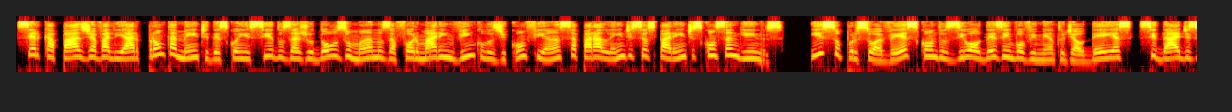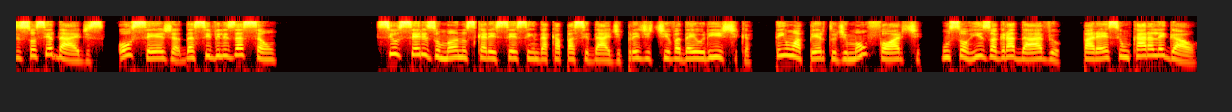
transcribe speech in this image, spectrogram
ser capaz de avaliar prontamente desconhecidos ajudou os humanos a formarem vínculos de confiança para além de seus parentes consanguíneos. Isso, por sua vez, conduziu ao desenvolvimento de aldeias, cidades e sociedades, ou seja, da civilização. Se os seres humanos carecessem da capacidade preditiva da heurística, tem um aperto de mão forte, um sorriso agradável, parece um cara legal,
